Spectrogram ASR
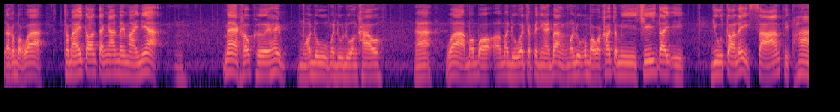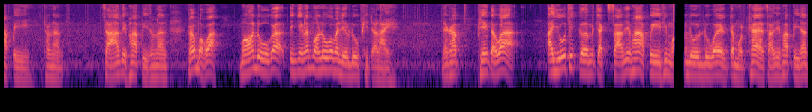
แล้วก็บอกว่า สมัยตอนแต่งงานใหม่ ๆ เนี่ย แม่เขาเคยให้หมอดูมาดูดวงเขานะว่ามาบอกเอามาดูว่าจะเป็นยังไงบ้างหมอดูก็บอกว่าเขาจะมีชีวิตได้อีก อยู่ต่อได้อีก 35 ปี เท่านั้น 35 ปีเท่านั้นเขาบอกว่าหมอดูก็จริง ๆ แล้วหมอดูก็ไม่ได้ดูผิดอะไรนะครับ เพียงแต่ว่าอายุที่เกินมาจาก 35 ปีที่หมอดูดูว่าจะหมดแค่ 35 ปีนั้น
